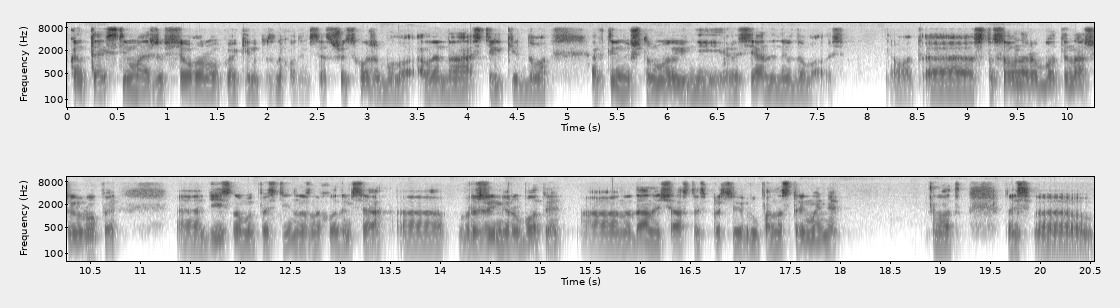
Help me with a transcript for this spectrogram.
в контексті майже всього року, який ми тут знаходимося, щось схоже було, але настільки до активних штурмових дій росіяни не вдавалися. От е, стосовно роботи нашої групи, е, дійсно ми постійно знаходимося е, в режимі роботи. На даний час тобто, працює група на стримання. От, тобто,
